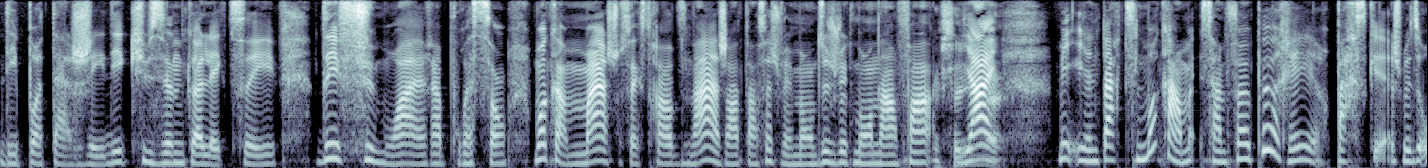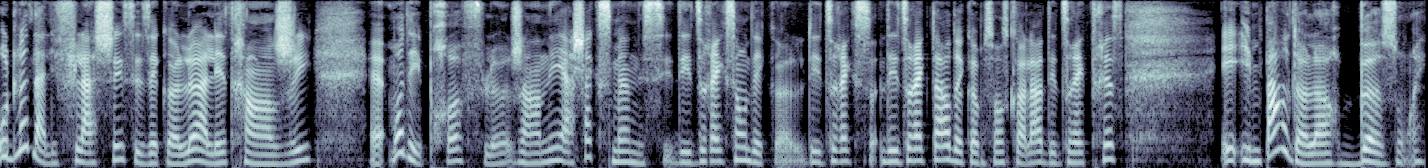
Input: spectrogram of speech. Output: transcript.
des potagers, des cuisines collectives, des fumoirs à poissons. Moi, comme mère, je trouve ça extraordinaire. J'entends ça, je vais, mon Dieu, je veux que mon enfant y aille. Mais il y a une partie de moi quand même, ça me fait un peu rire parce que je me dis, au-delà d'aller flasher ces écoles-là à l'étranger, euh, moi, des profs, là, j'en ai à chaque semaine ici, des directions d'école, des, directions- des directeurs de commission scolaire, des directrices. Et ils me parlent de leurs besoins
